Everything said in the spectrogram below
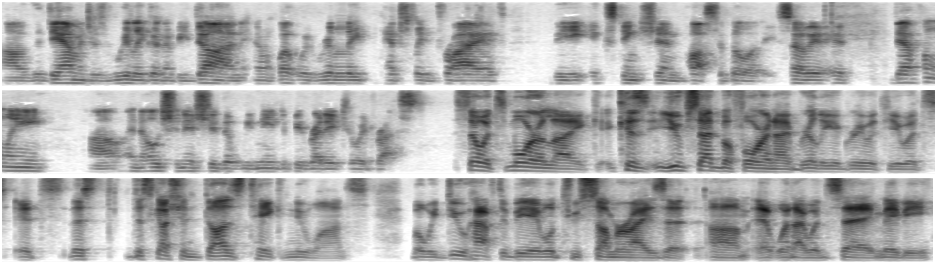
uh, the damage is really going to be done and what would really potentially drive the extinction possibility. So it, it's definitely uh, an ocean issue that we need to be ready to address. So it's more like because you've said before, and I really agree with you. It's it's this discussion does take nuance, but we do have to be able to summarize it um, at what I would say maybe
